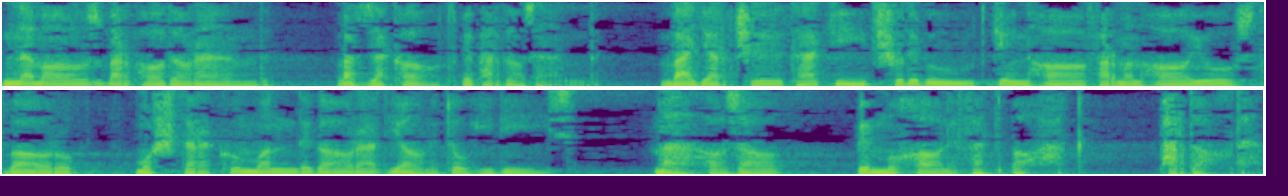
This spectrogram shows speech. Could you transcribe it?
نماز برپا دارند و زکات بپردازند. و اگرچه تأکید شده بود که اینها فرمانهای استوار و مشترک و ماندگار ادیان توحیدی است معهازا به مخالفت با حق پرداختند.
